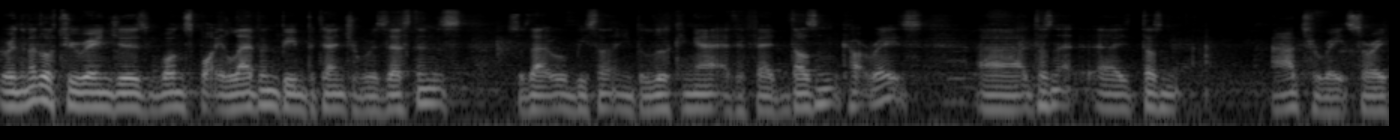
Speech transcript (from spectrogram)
We're in the middle of two ranges, one spot 11 being potential resistance. So that will be something you'll be looking at if the Fed doesn't cut rates. Uh, doesn't uh, doesn't add to rate, sorry,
